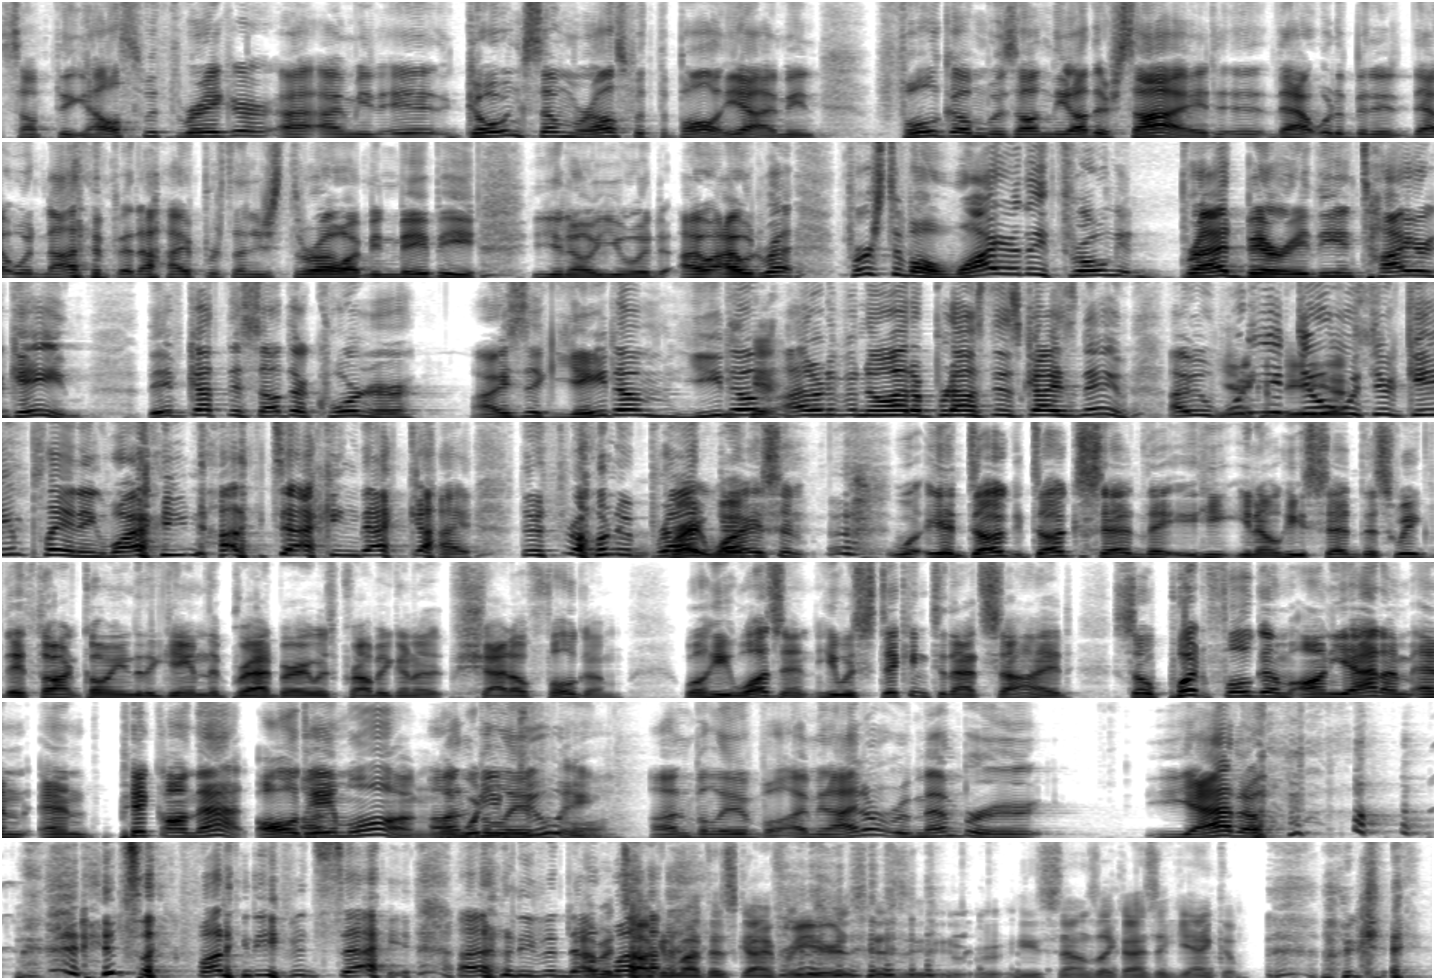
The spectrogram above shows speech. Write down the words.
something else with Reagor. Uh, I mean, it, going somewhere else with the ball. Yeah, I mean, Fulgham was on the other side. Uh, that would have been a, that would not have been a high percentage throw. I mean, maybe you know you would. I, I would. Re- First of all, why are they throwing at Bradberry the entire game? They've got this other corner. Isaac Yiadom? Yiadom? Yeah. I don't even know how to pronounce this guy's name. I mean, what are you Yankum doing with your game planning? Why are you not attacking that guy? They're throwing at Brad. right? Why isn't? Well, yeah, Doug. Doug said that he, you know, he said this week they thought going into the game that Bradberry was probably going to shadow Fulgham. Well, he wasn't. He was sticking to that side. So put Fulgham on Yiadom and and pick on that all game long. Like, what are you doing? Unbelievable. I mean, I don't remember Yiadom. it's like funny to even say. I don't even know. I've been why. talking about this guy for years because he, he sounds like Isaac Yankum. Okay.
